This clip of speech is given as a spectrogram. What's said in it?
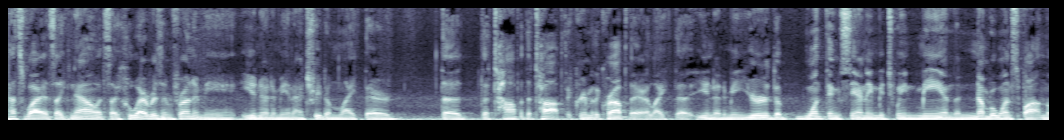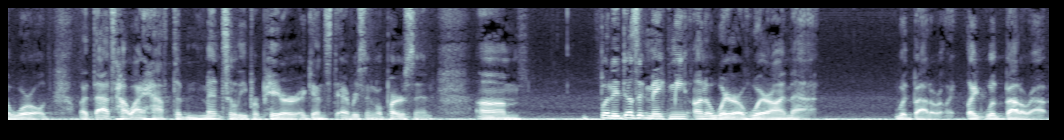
that's why it's like now it's like whoever's in front of me, you know what I mean. I treat them like they're the the top of the top, the cream of the crop there. Like the you know what I mean? You're the one thing standing between me and the number one spot in the world. Like that's how I have to mentally prepare against every single person. Um, but it doesn't make me unaware of where I'm at with battle like, like with battle rap.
